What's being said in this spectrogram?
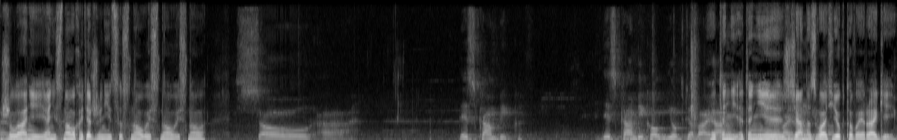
желаний. И они снова хотят жениться, снова и снова и снова. Это, не, это нельзя назвать юкта вайрагией.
